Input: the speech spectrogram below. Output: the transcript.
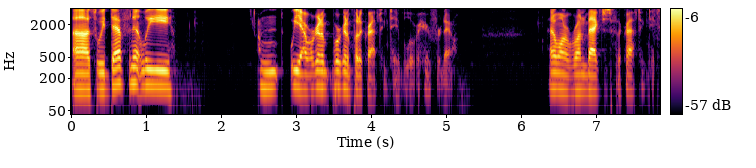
Uh, so we definitely yeah, we're gonna we're gonna put a crafting table over here for now. I don't want to run back just for the crafting table.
